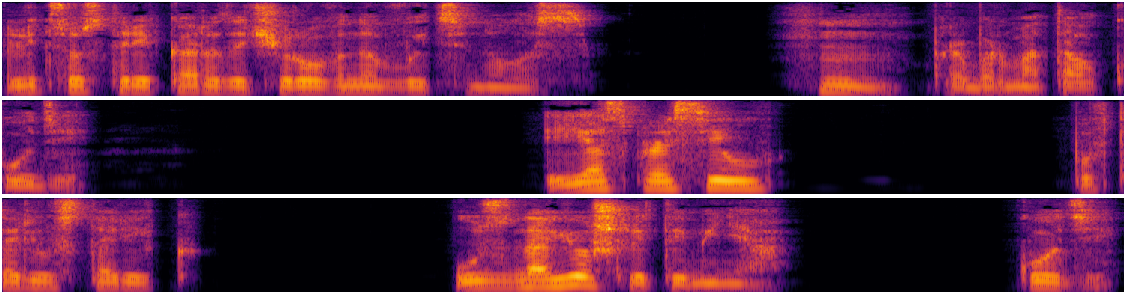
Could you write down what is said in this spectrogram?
Лицо старика разочарованно вытянулось. «Хм», — пробормотал Коди. «И я спросил», — повторил старик, — «узнаешь ли ты меня, Коди?»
